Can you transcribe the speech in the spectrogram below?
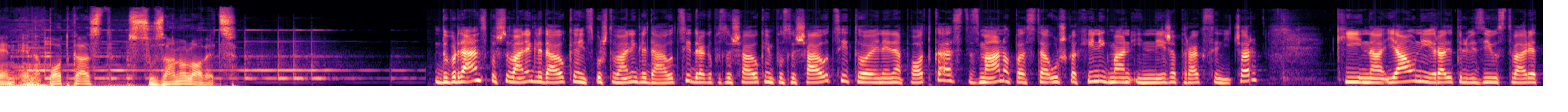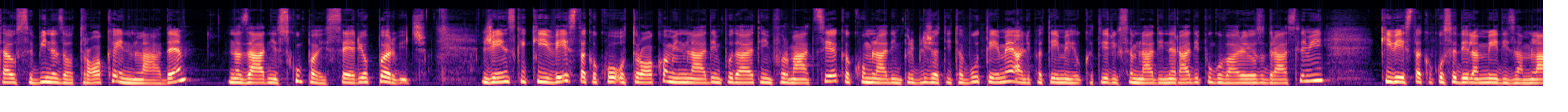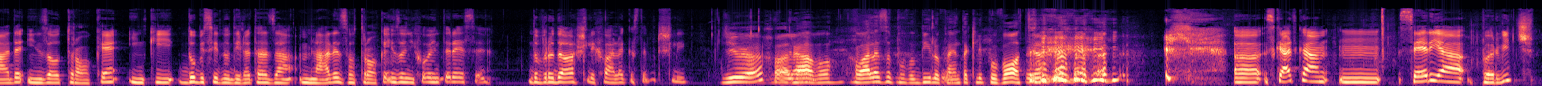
en ena podcast Suzano Lovec. Dobrodan, spoštovane gledalke in spoštovani gledalci, drage poslušalke in poslušalci. To je ena podcast, z mano pa sta Urška Henigman in Neža Prakseničar, ki na javni radioteleviziji ustvarjata vsebine za otroke in mlade, na zadnje skupaj s serijo Prvič. Ženski, ki veste, kako otrokom in mladim podajati informacije, kako mladim približati tabu teme ali pa teme, o katerih se mladi ne radi pogovarjajo z odraslimi, ki veste, kako se dela medij za mlade in za otroke in ki dobesedno delate za mlade, za otroke in za njihove interese. Dobrodošli, hvala, da ste prišli. Živijo, hvala. Bravo. Hvala za povabilo, pa en tak lep povod. uh, skratka, m, serija prvič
